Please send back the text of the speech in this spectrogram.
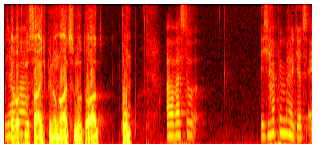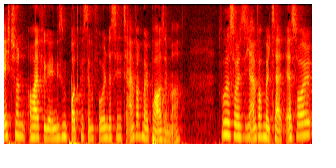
Ja, Der einfach nur sagen, ich bin um 19 Uhr dort. Bumm. Aber weißt du, ich habe ihm halt jetzt echt schon häufiger in diesem Podcast empfohlen, dass er jetzt einfach mal Pause macht. Bruder soll sich einfach mal Zeit. Er soll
